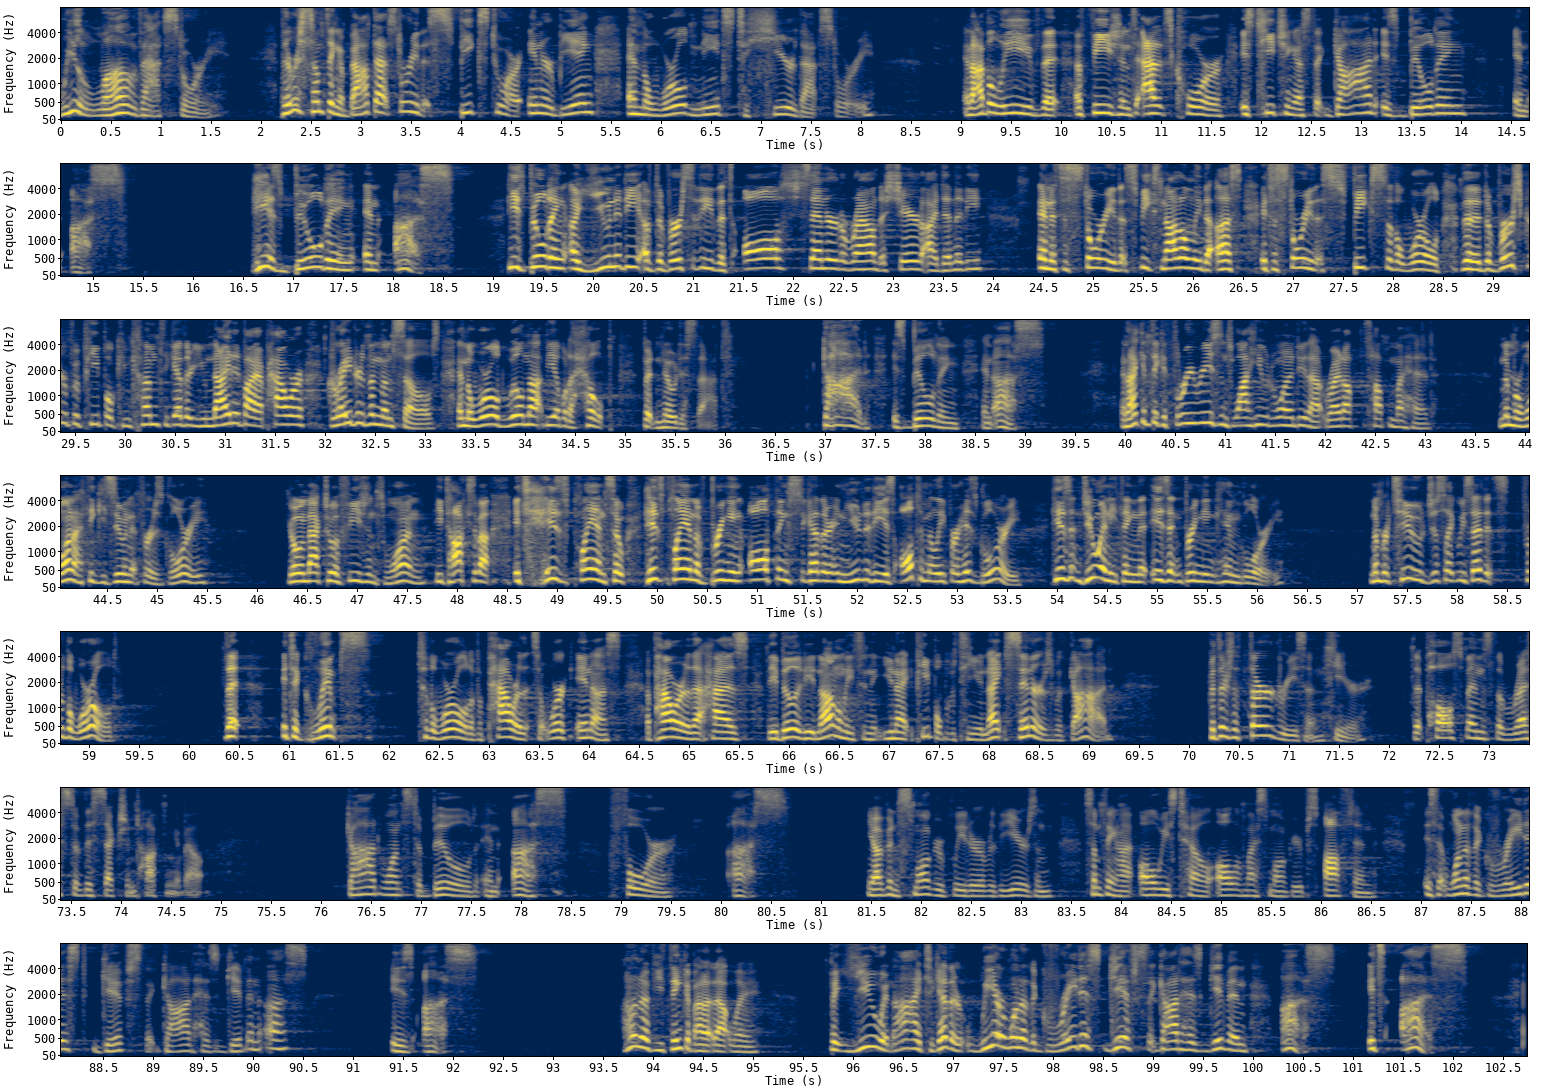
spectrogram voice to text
We love that story. There is something about that story that speaks to our inner being, and the world needs to hear that story. And I believe that Ephesians, at its core, is teaching us that God is building in us. He is building in us. He's building a unity of diversity that's all centered around a shared identity. And it's a story that speaks not only to us, it's a story that speaks to the world. That a diverse group of people can come together united by a power greater than themselves, and the world will not be able to help but notice that. God is building in us. And I can think of three reasons why he would want to do that right off the top of my head. Number one, I think he's doing it for his glory. Going back to Ephesians 1, he talks about it's his plan. So, his plan of bringing all things together in unity is ultimately for his glory. He doesn't do anything that isn't bringing him glory. Number two, just like we said, it's for the world. That it's a glimpse to the world of a power that's at work in us, a power that has the ability not only to unite people, but to unite sinners with God. But there's a third reason here that Paul spends the rest of this section talking about. God wants to build an us for us. You know, I've been a small group leader over the years, and something I always tell all of my small groups often is that one of the greatest gifts that God has given us is us. I don't know if you think about it that way, but you and I together, we are one of the greatest gifts that God has given us. It's us.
